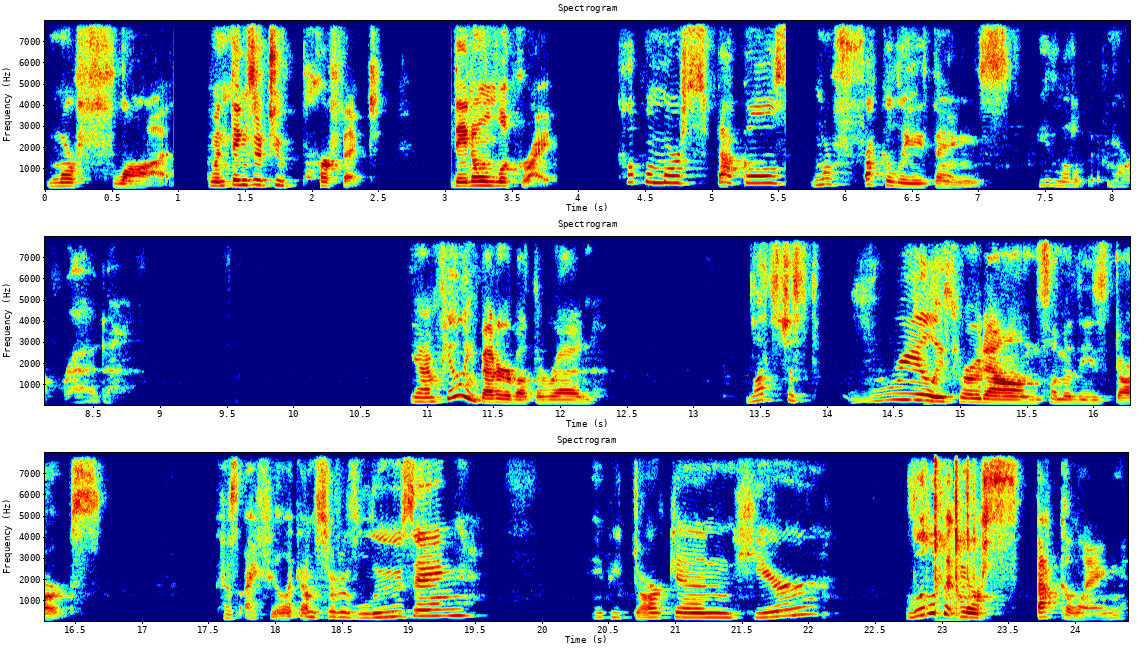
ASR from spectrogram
more flawed. When things are too perfect, they don't look right. A couple more speckles, more freckly things. Be a little bit more red. Yeah, I'm feeling better about the red. Let's just really throw down some of these darks because I feel like I'm sort of losing. Maybe darken here. A little bit more speckling.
